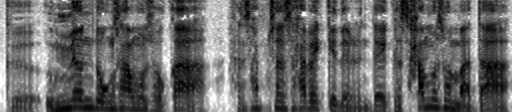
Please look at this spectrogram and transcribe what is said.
그 읍면동 사무소가 한 3,400개 되는데 그 사무소마다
